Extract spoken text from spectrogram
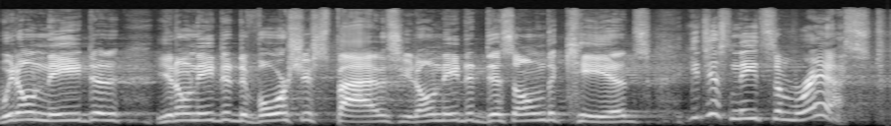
We don't need to, you don't need to divorce your spouse. You don't need to disown the kids. You just need some rest.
